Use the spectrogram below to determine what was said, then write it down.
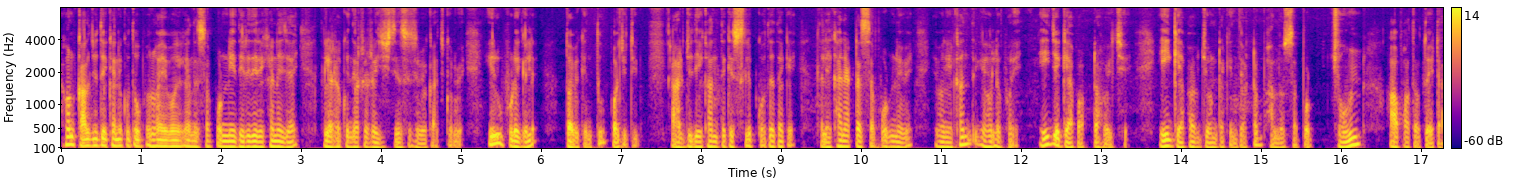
এখন কাল যদি এখানে কোথাও ওপেন হয় এবং এখানে সাপোর্ট নিয়ে ধীরে ধীরে এখানে যায়, তাহলে এটা কিন্তু একটা রেজিস্ট্যান্স হিসেবে কাজ করবে। এর উপরে গেলে তবে কিন্তু পজিটিভ আর যদি এখান থেকে স্লিপ করতে থাকে, তাহলে এখানে একটা সাপোর্ট নেবে এবং এখান থেকে হলে পরে এই যে গ্যাপ আপটা হয়েছে, এই গ্যাপ আপ জোনটা কিন্তু একটা ভালো সাপোর্ট জোন আপাতত এটা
